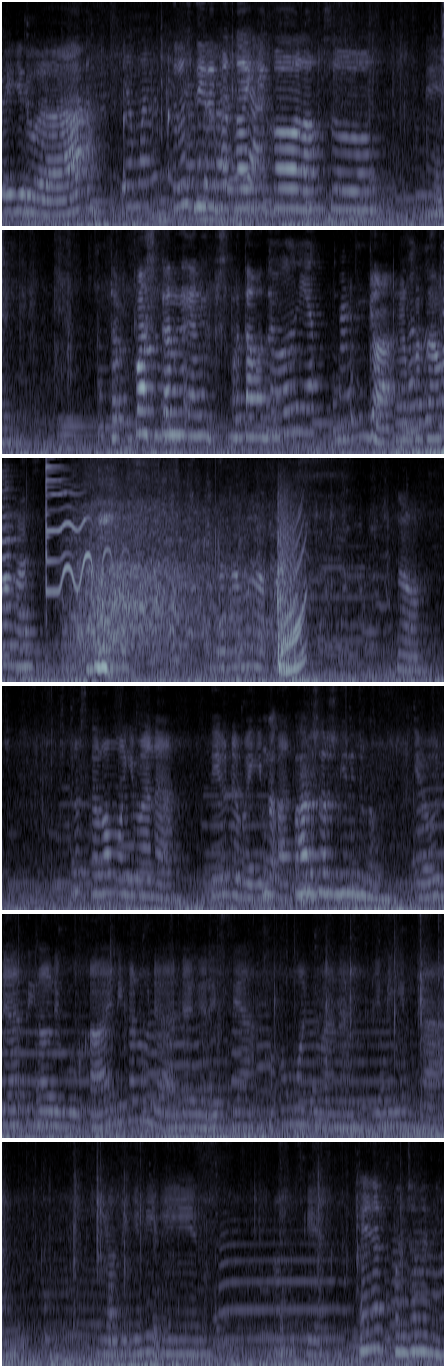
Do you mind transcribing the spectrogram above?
Bagi dua. Terus dilipat lagi kok langsung. Nih. Tapi pas kan yang pertama tadi. Tuh kan. Enggak, yang pertama mas. yang pertama ngapain? No. Terus kalau mau gimana? Ini udah bagi Enggak, empat. harus harus gini juga. Ya udah, tinggal dibuka. Ini kan udah ada garisnya. Koko mau gimana? Giniin kan? Tinggal diginiin. Masukin. Kayaknya kepanjangan nih.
